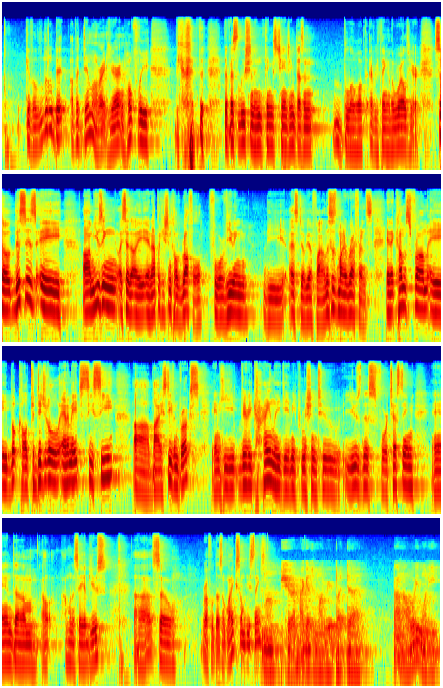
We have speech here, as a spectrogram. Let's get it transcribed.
give a little bit of a demo right here, and hopefully because the, the resolution and things changing doesn't blow up everything in the world here. So this is a, I'm using, like I said, a, an application called Ruffle for viewing the SWF file. And this is my reference. And it comes from a book called Tradigital Animate CC uh, by Stephen Brooks. And he very kindly gave me permission to use this for testing and um, i am going to say abuse. Uh, so Ruffle doesn't like some of these things. Mm, sure, I guess I'm hungry, but uh, I don't know. What do you want to eat?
